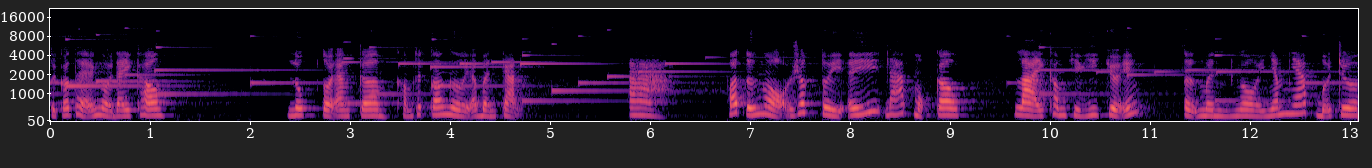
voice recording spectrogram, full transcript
tôi có thể ngồi đây không? Lúc tôi ăn cơm, không thích có người ở bên cạnh. À phó tử ngộ rất tùy ý đáp một câu, lại không chịu di chuyển, tự mình ngồi nhấm nháp bữa trưa.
